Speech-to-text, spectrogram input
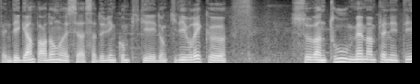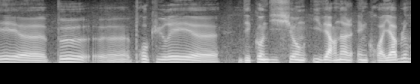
enfin des gants, pardon, ça, ça, devient compliqué. Donc il est vrai que ce Ventoux, même en plein été, peut procurer des conditions hivernales incroyables.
